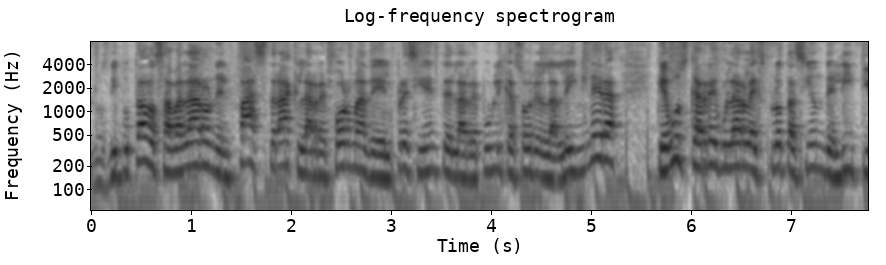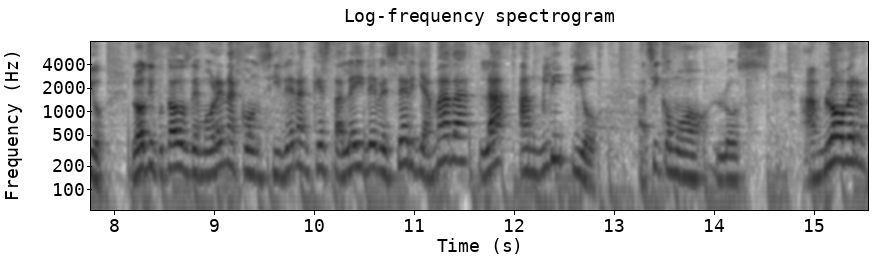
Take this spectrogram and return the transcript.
los diputados avalaron el fast track, la reforma del presidente de la República sobre la ley minera que busca regular la explotación de litio. Los diputados de Morena consideran que esta ley debe ser llamada la AMLitio, así como los AMLover,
